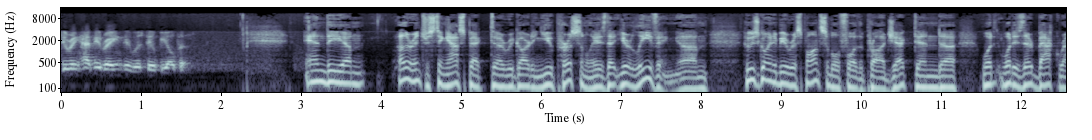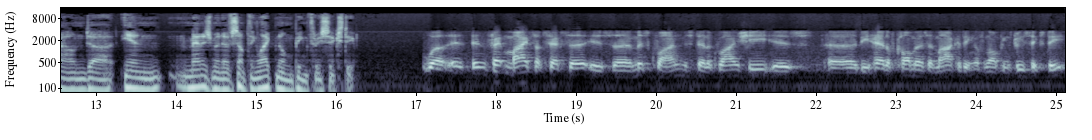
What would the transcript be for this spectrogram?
during heavy rain, it will still be open. And the um, other interesting aspect uh, regarding you personally is that you're leaving. Um, who's going to be responsible for the project, and uh, what what is their background uh, in management of something like Ngong Ping 360? Well, in fact, my successor is uh, Ms. Kwan, Ms. Stella Kwan. She is uh, the head of commerce and marketing of Ngong Ping 360.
